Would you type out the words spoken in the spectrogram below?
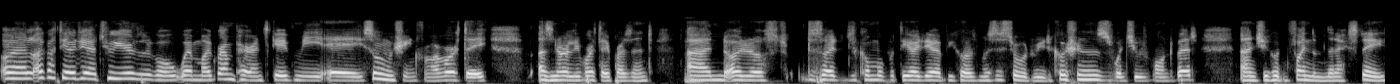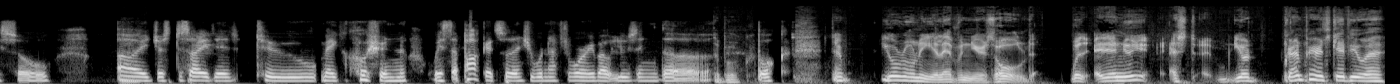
well, I got the idea two years ago when my grandparents gave me a sewing machine for my birthday as an early birthday present, hmm. and I just decided to come up with the idea because my sister would read the cushions when she was going to bed, and she couldn't find them the next day, so I just decided to make a cushion with a pocket so then she wouldn't have to worry about losing the, The book. book. Now, you're only 11 years old. Well, and you, uh, your grandparents gave you a,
